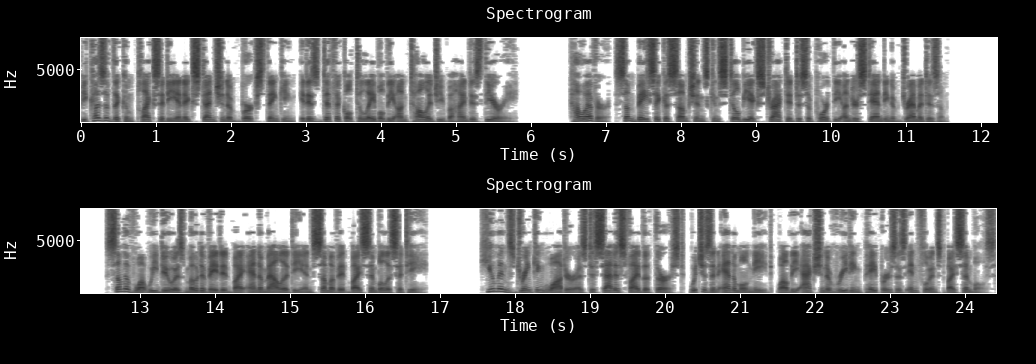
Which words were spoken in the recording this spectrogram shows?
Because of the complexity and extension of Burke's thinking, it is difficult to label the ontology behind his theory. However, some basic assumptions can still be extracted to support the understanding of dramatism. Some of what we do is motivated by animality and some of it by symbolicity. Humans drinking water is to satisfy the thirst, which is an animal need, while the action of reading papers is influenced by symbols.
